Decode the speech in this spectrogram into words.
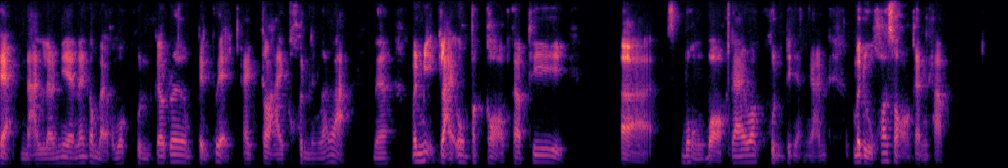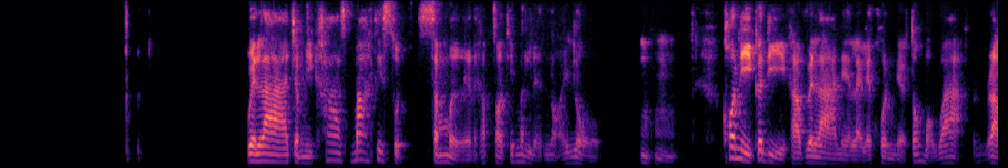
แบบนั้นแล้วเนี่ยนั่นก็หมายความว่าคุณก็เริ่มเป็นผู้ใหญ่ไกลๆคนหนึ่งแล้วล่ะนะมันมีอีกหลายองค์ประกอบครับที่บ่งบอกได้ว่าคุณเป็นอย่างนั้น มาดูข้อ 2 กันครับ เวลาจะมีค่ามากที่สุดเสมอนะครับ ตอนที่มันเหลือน้อยลงอืข้อนี้ก็ดีครับเวลาเนี่ยหลายๆคนเนี่ยต้องบอกว่าเรา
